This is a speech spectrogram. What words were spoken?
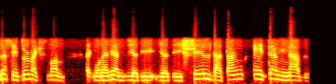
Là, c'est deux maximum. mon ami, elle me dit, il y a des, il y a des files d'attente interminables.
